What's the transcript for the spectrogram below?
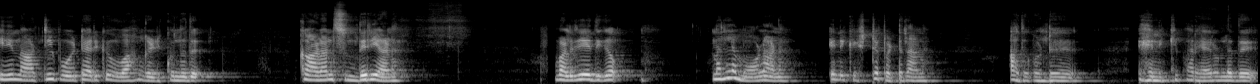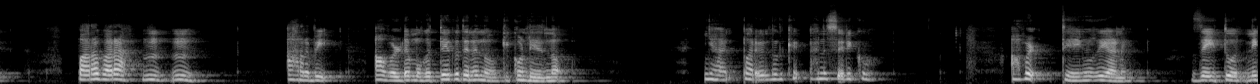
ഇനി നാട്ടിൽ പോയിട്ടായിരിക്കും വിവാഹം കഴിക്കുന്നത്. കാണാൻ സുന്ദരിയാണ്. വളരെയധികം നല്ല മോളാണ്. എനിക്കിഷ്ടപ്പെട്ടതാണ്. അതുകൊണ്ട് എനിക്ക് പറയാനുള്ളത്. പറ പറ. അറബി അവളുടെ മുഖത്തേക്ക് തന്നെ നോക്കിക്കൊണ്ടിരുന്നു. ഞാൻ പറയുന്നത് അനുസരിക്കൂ. അവൾ തേങ്ങുകയാണ്. ജെയ്ത്തൂൻ നീ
